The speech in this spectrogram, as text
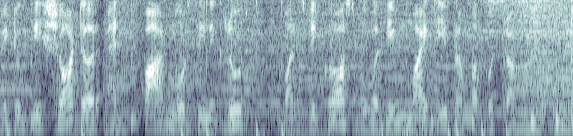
We took the shorter and far more scenic route once we crossed over the mighty Brahmaputra.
